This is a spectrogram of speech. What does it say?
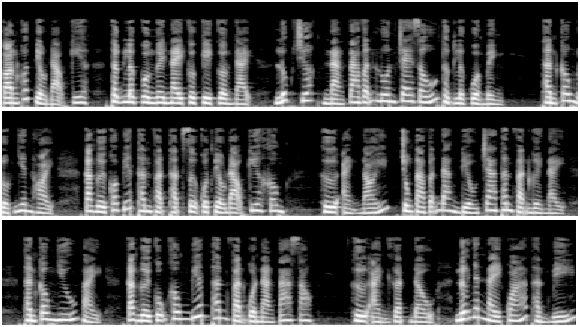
còn có tiểu đạo kia, thực lực của người này cực kỳ cường đại. Lúc trước, nàng ta vẫn luôn che giấu thực lực của mình. Thần công đột nhiên hỏi, các người có biết thân phận thật sự của tiểu đạo kia không? Hư ảnh nói, chúng ta vẫn đang điều tra thân phận người này. Thần công nhíu mày, các người cũng không biết thân phận của nàng ta sao? Hư ảnh gật đầu, nữ nhân này quá thần bí.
